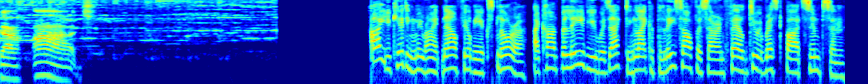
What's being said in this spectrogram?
Garage. Are you kidding me right now Phil the Explorer? I can't believe you was acting like a police officer and failed to arrest Bart Simpson.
